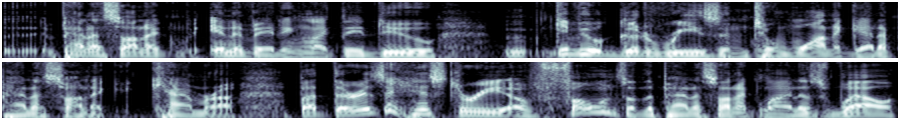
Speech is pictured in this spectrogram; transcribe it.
Panasonic innovating like they do give you a good reason to want to get a Panasonic camera. But there is a history of phones on the Panasonic line as well,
